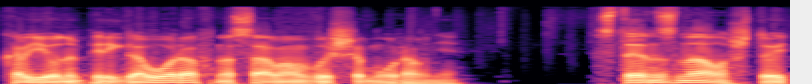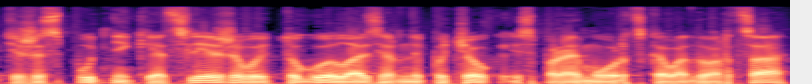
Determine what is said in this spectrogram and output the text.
к району переговоров на самом высшем уровне. Стэн знал, что эти же спутники отслеживают тугой лазерный пучок из Праймордского дворца,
